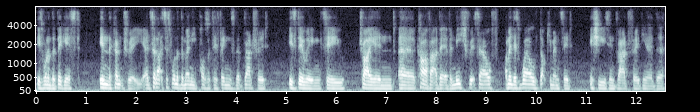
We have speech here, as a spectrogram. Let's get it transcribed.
is one of the biggest in the country, and so that's just one of the many positive things that Bradford is doing to try and uh, carve out a bit of a niche for itself. I mean, there's well documented issues in Bradford. You know, the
